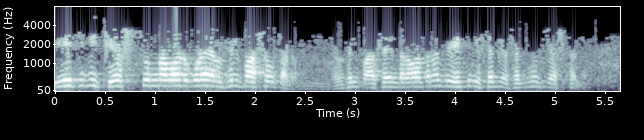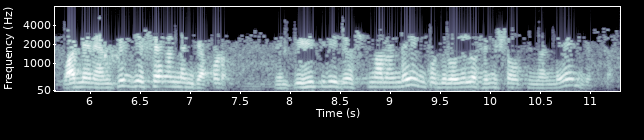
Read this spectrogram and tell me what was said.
పిహెచ్డి చేస్తున్నవాడు కూడా ఎంఫిల్ పాస్ అవుతాడు. ఎంఫిల్ పాస్ అయిన తర్వాతనే పిహెచ్డి సబ్మిట్ చేస్తాడు. వాడు నేను ఎంఫిల్ చేశానని నేను చెప్పడం. నేను పిహెచ్డి చేస్తున్నానండి ఇంకొద్ది రోజుల్లో ఫినిష్ అవుతుందండి అని చెప్తాను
